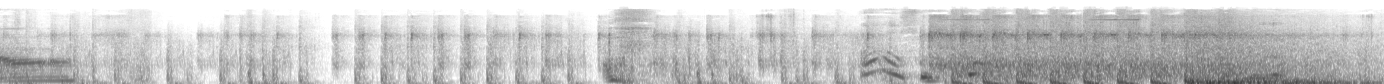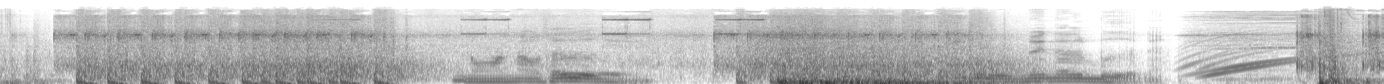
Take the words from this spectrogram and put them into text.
อ๋อโอ้อ้าวสุดยอดเดือดนอนเอาซะเลย ไม่โดนด้วยนะระเบิดอะ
